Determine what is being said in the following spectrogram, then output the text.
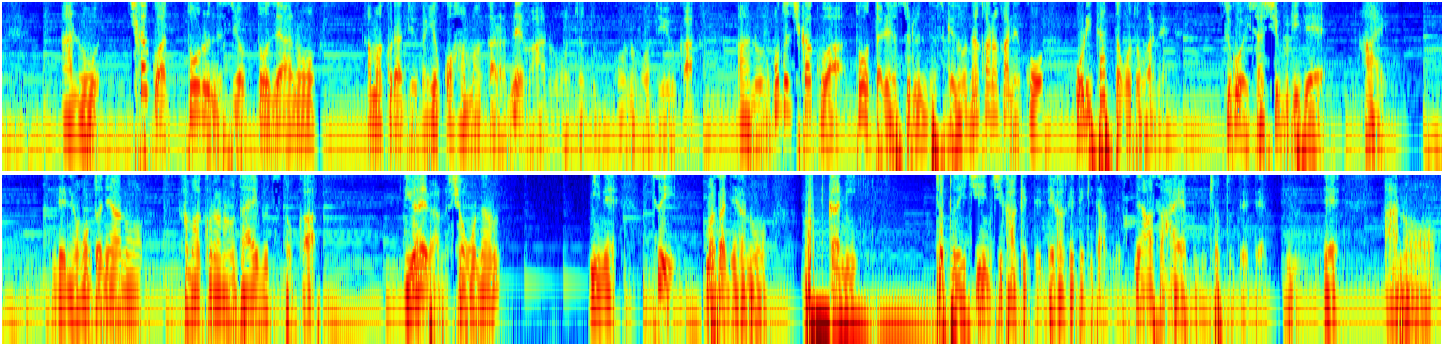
あの、近くは通るんですよ。当然あの、鎌倉というか横浜からね、あの、ちょっと向こうの方というか、あの、ほんと近くは通ったりはするんですけど、なかなかね、こう、降り立ったことがね、すごい久しぶりで、はい。でね、本当にあの、鎌倉の大仏とか、いわゆるあの、湘南にね、つい、まさにあの、2日に、ちょっと一日かけて出かけてきたんですね。朝早くにちょっと出て。うん。で、あの、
